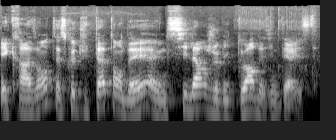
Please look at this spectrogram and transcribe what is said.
écrasante. Est-ce que tu t'attendais à une si large victoire des Interistes?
